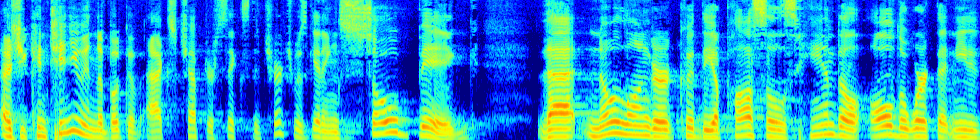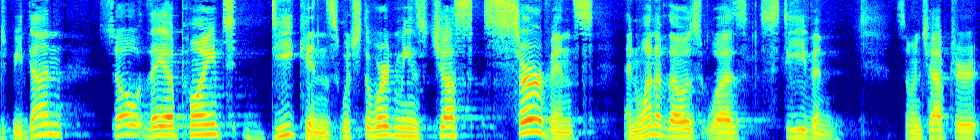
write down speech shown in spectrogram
As you continue in the book of Acts, chapter 6, the church was getting so big that no longer could the apostles handle all the work that needed to be done. So they appoint deacons, which the word means just servants, and one of those was Stephen. So in chapter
